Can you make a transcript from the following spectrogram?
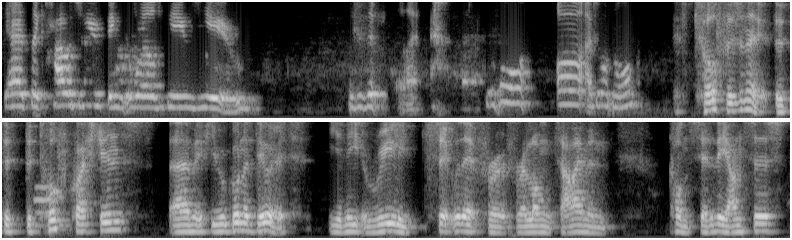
Yeah, it's like, how do you think the world views you? Or does it like, oh, oh, I don't know. It's tough, isn't it? The the, the tough questions. Um, if you were going to do it, you need to really sit with it for for a long time and consider the answers.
